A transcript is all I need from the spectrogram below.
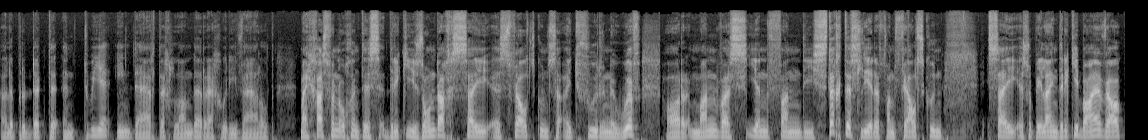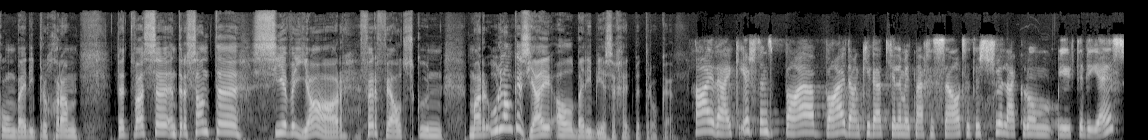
hulle produkte in 32 lande reg oor die wêreld. My gas vanoggend is Drietjie Sondag. Sy is Veldskoen se uitvoerende hoof. Haar man was een van die stigterslede van Veldskoen. Sy is op die lyn Drietjie. Baie welkom by die program. Dit was 'n interessante 7 jaar vir Veldskoen, maar hoe lank is jy al by die besigheid betrokke? Hi Ryk, eerstens baie baie dankie dat jy met my gesels. Dit is so lekker om hier te wees.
